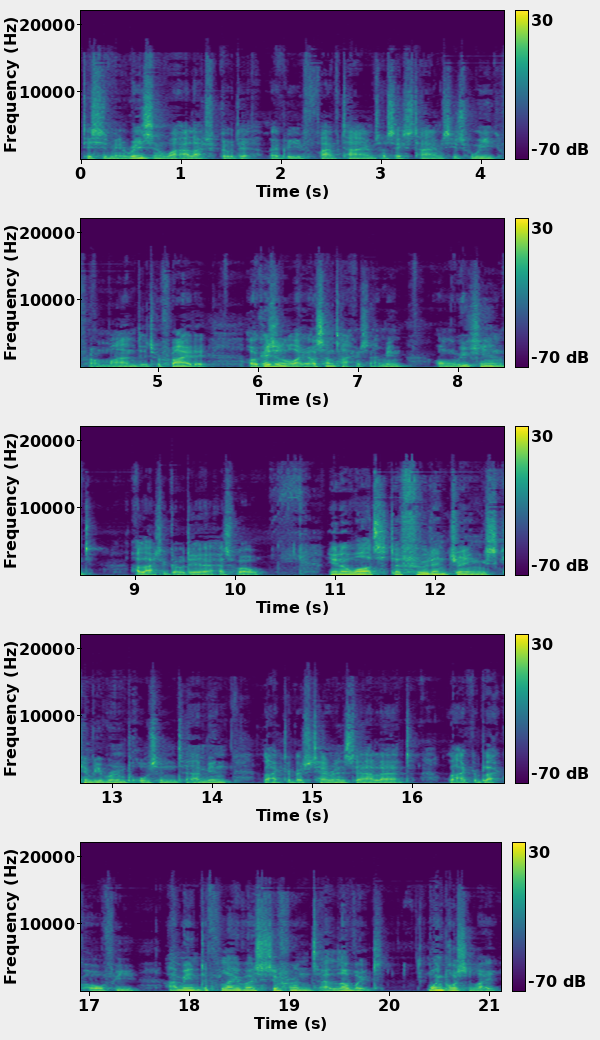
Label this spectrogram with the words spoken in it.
This is the main reason why I like to go there, maybe five times or six times each week from Monday to Friday. Occasionally, or sometimes, I mean, on weekend, I like to go there as well. You know what? The food and drinks can be very important. I mean, like the vegetarian salad, like a black coffee. I mean, the flavor is different. I love it. More importantly,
